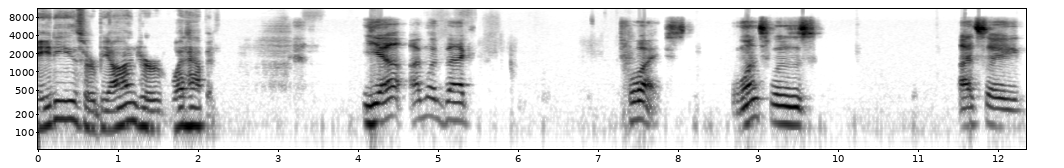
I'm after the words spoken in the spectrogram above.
80s or beyond, or what happened? Yeah, I went back twice. Once was, I'd say,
